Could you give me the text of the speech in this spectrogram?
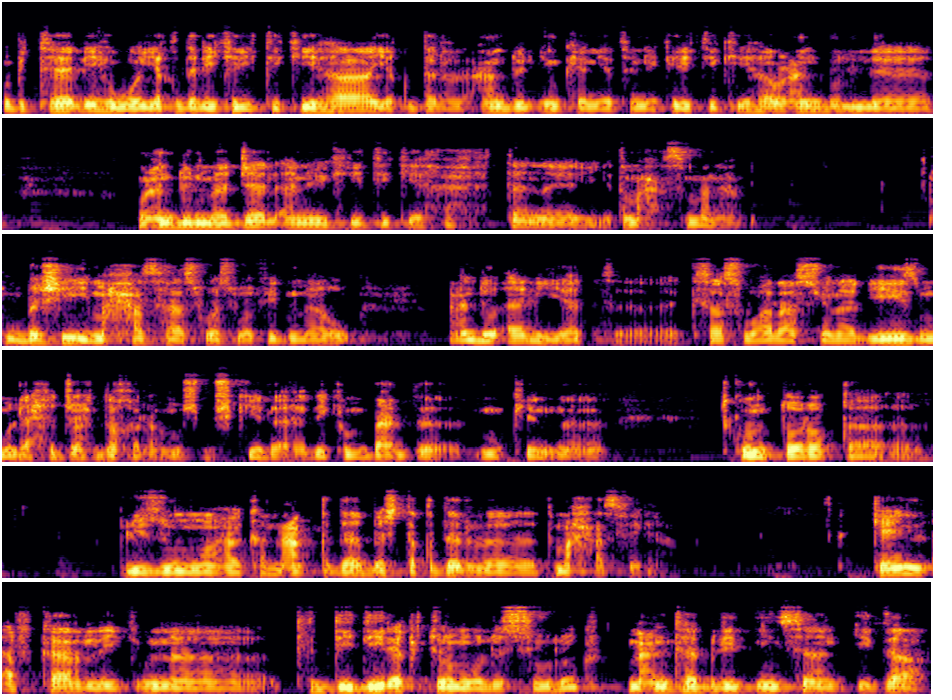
وبالتالي هو يقدر يكريتيكيها يقدر عنده الإمكانيات انه يكريتيكيها وعنده وعنده المجال انه يكريتيكيها حتى يتمحص منها. باش يمحصها سوا سوا في دماغه عنده آليات كساسوا راسيوناليزم ولا حاجة واحدة أخرى. مش مشكلة. هذيك من بعد ممكن تكون طرق بليزو موا هكا معقدة باش تقدر تمحص فكره كاين الأفكار اللي كنا تدي directement للسلوك معناتها بلي الإنسان إذا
